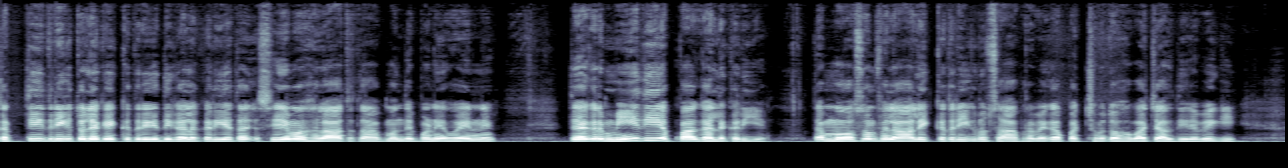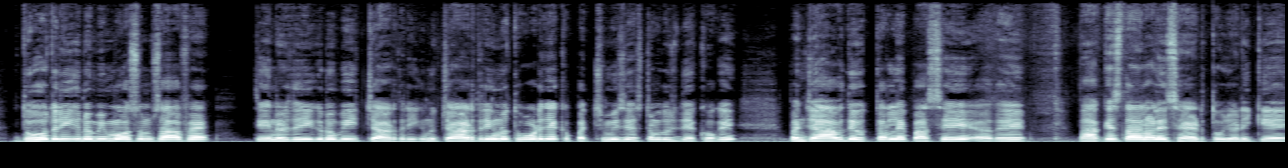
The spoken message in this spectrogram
31 ਤਰੀਕ ਤੋਂ ਲੈ ਕੇ 1 ਤਰੀਕ ਦੀ ਗੱਲ ਕਰੀਏ ਤਾਂ ਸੇਮ ਹਾਲਾਤ ਤਾਪਮਾਨ ਦੇ ਬਣੇ ਹੋਏ ਨੇ। ਤੇ ਅਗਰ ਮੀਂਹ ਦੀ ਆਪਾਂ ਗੱਲ ਕਰੀਏ ਤਾਂ ਮੌਸਮ ਫਿਲਹਾਲ 1 ਤਰੀਕ ਨੂੰ ਸਾਫ਼ ਰਹੇਗਾ, ਪੱਛਮ ਤੋਂ ਹਵਾ ਚੱਲਦੀ ਰਹੇਗੀ। 2 ਤਰੀਕ ਨੂੰ ਵੀ ਮੌਸਮ ਸਾਫ਼ ਹੈ। 3 ਤਰੀਕ ਨੂੰ ਵੀ 4 ਤਰੀਕ ਨੂੰ। 4 ਤਰੀਕ ਨੂੰ ਥੋੜਾ ਜਿਹਾ ਇੱਕ ਪੱਛਮੀ ਸਿਸਟਮ ਤੁਸੀਂ ਦੇਖੋਗੇ, ਪੰਜਾਬ ਦੇ ਉੱਤਰਲੇ ਪਾਸੇ ਅਤੇ ਪਾਕਿਸਤਾਨ ਵਾਲੇ ਸਾਈਡ ਤੋਂ ਜਿਹੜੀ ਕਿ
